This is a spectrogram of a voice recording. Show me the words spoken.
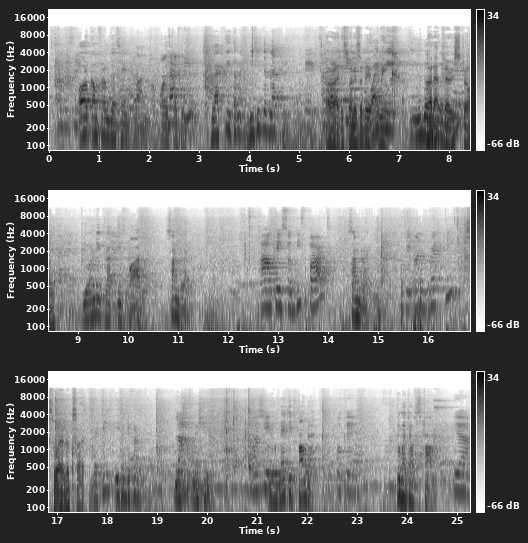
It's all the same. All come from the same plant. black tea. Black tea, tama- this is the black tea. Okay. All right, this one is a bit White weak. tea, you don't Not that very anything. strong. You only pluck this part, sun dry. Ah, okay. So this part. Sun dry. Okay, and red tea This is what it looks like. The tea is a different Plant. machine. Machine. You make it powder. Okay. Too much of strong. Yeah.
